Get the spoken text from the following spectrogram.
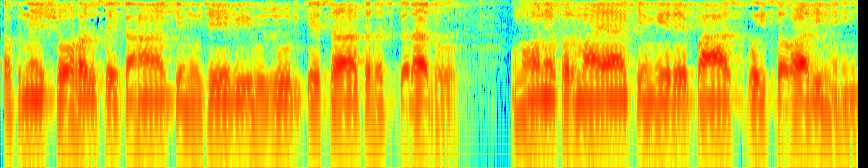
अपने शौहर से कहा कि मुझे भी हुजूर के साथ हज करा दो। उन्होंने फरमाया कि मेरे पास कोई सवारी नहीं।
